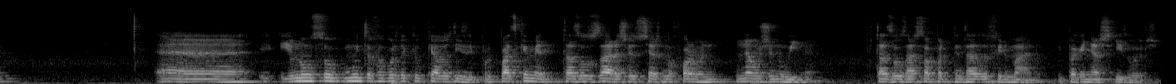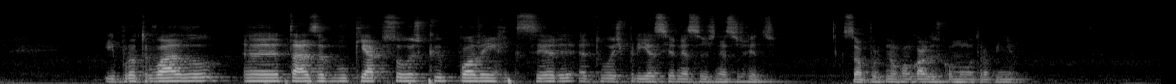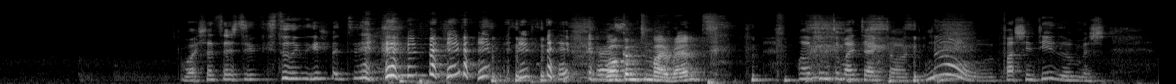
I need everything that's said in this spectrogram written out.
ah, eu não sou muito a favor daquilo que elas dizem, porque basicamente estás a usar as redes sociais de uma forma não genuína, estás a usar só para tentar afirmar e para ganhar seguidores. E por outro lado, ah, estás a bloquear pessoas que podem enriquecer a tua experiência nessas, nessas redes, só porque não concordas com uma outra opinião. Que já disseste isso tudo o que tinhas para dizer. Welcome to my rant. Welcome to my TED Talk. Não, faz sentido, mas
